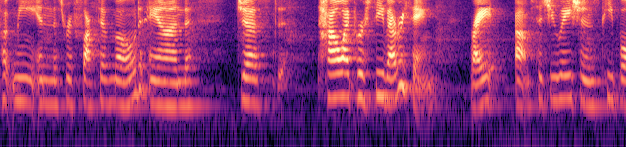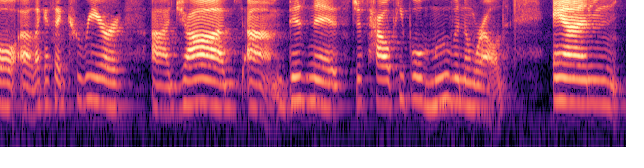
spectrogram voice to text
put me in this reflective mode and just how I perceive everything, right? Um, situations, people, uh, like I said, career, uh, jobs, um, business, just how people move in the world, and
